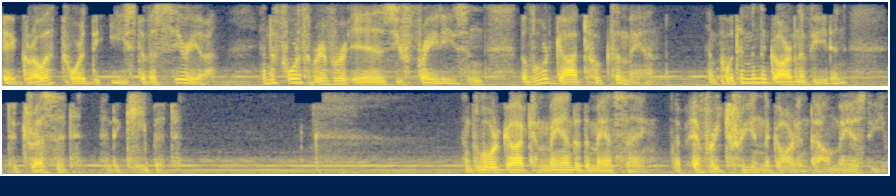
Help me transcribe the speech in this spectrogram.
it groweth toward the east of Assyria. And the fourth river is Euphrates. And the Lord God took the man and put him in the Garden of Eden to dress it and to keep it. And the Lord God commanded the man, saying, Of every tree in the garden thou mayest eat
